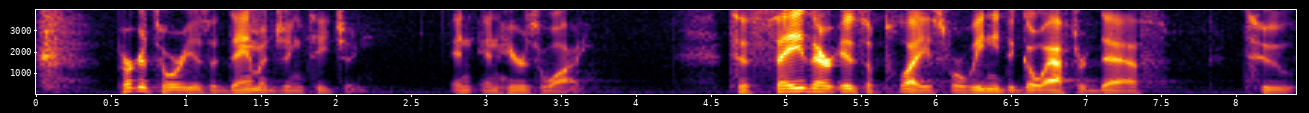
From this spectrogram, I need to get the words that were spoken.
purgatory is a damaging teaching, and, and here's why. To say there is a place where we need to go after death to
